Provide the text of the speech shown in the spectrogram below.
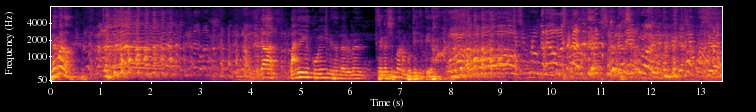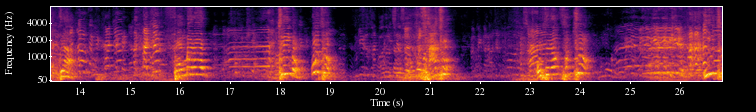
100만원 야 만약에 고객님이 산다 그러면 제가 10만원 보태줄게요 오, 10%인가요? 잠깐. 10%. 자 가죽? 가죽? 100만원 주인공 5초 4초 없어요? 3초 2초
